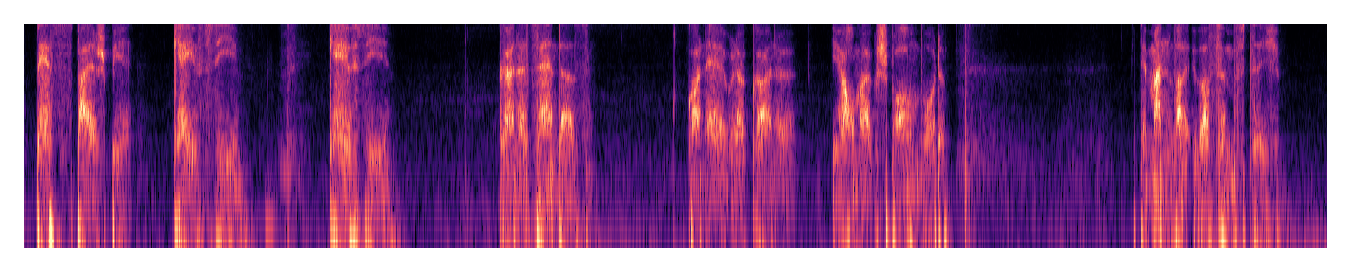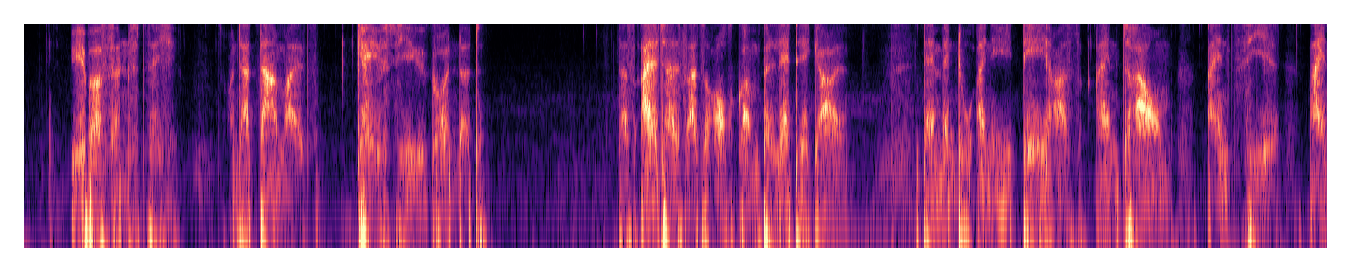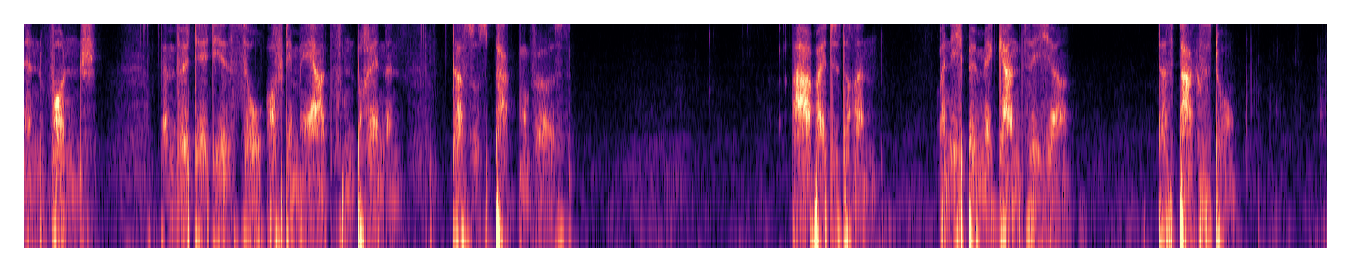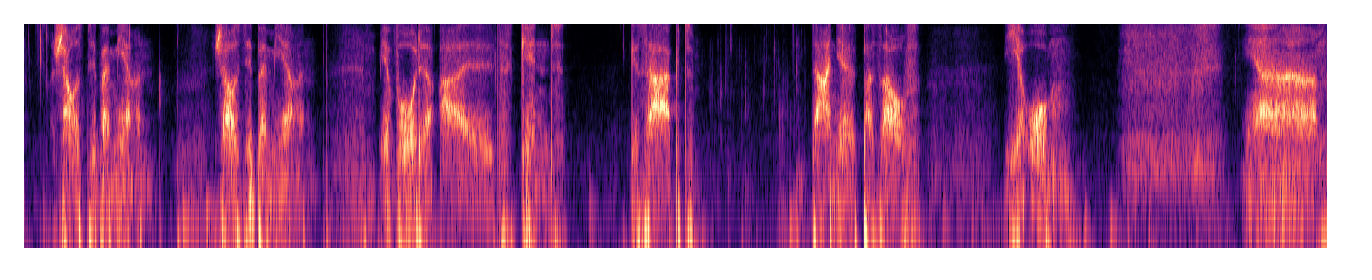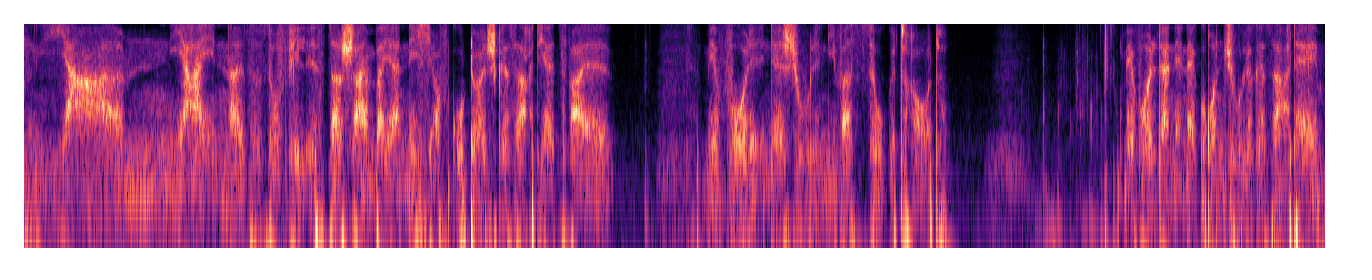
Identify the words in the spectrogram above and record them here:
Bestes Beispiel KFC. KFC. Colonel Sanders. Cornell oder Colonel, wie auch immer gesprochen wurde. Der Mann war über 50. Über 50. Und hat damals KFC gegründet. Das Alter ist also auch komplett egal. Denn wenn du eine Idee hast, einen Traum, ein Ziel, einen Wunsch, dann wird er dir so auf dem Herzen brennen, dass du es packen wirst. Arbeite dran. Und ich bin mir ganz sicher, das packst du. Schau es dir bei mir an. Schau es dir bei mir an. Mir wurde als Kind gesagt, Daniel, pass auf, hier oben. Ja, ja, nein, also so viel ist da scheinbar ja nicht, auf gut Deutsch gesagt jetzt, weil mir wurde in der Schule nie was zugetraut. Mir wurde dann in der Grundschule gesagt, hey,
